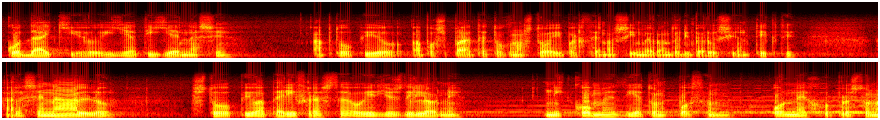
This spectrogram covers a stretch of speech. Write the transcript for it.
κοντάκιο για τη γένναση, από το οποίο αποσπάται το γνωστό υπαρθένο σήμερα των υπερουσίων τίκτη, αλλά σε ένα άλλο, στο οποίο απερίφραστα ο ίδιος δηλώνει «Νικόμαι δια των πόθων ον έχω προς τον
